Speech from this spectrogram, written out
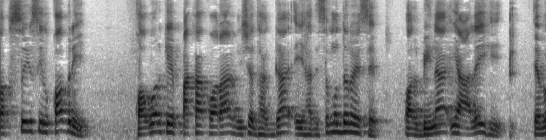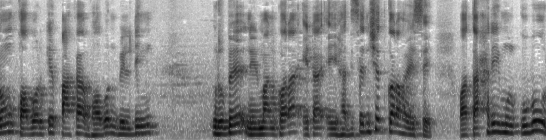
তকসিল কবরি। কবরকে পাকা করার নিষেধাজ্ঞা এই হাদিসের মধ্যে রয়েছে। অল বিনা ইয়া আলেহি এবং কবরকে পাকা ভবন, বিল্ডিং রূপে নির্মাণ করা, এটা এই হাদিসে নিষেধ করা হয়েছে। অ তাহারিমুল কুবুর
